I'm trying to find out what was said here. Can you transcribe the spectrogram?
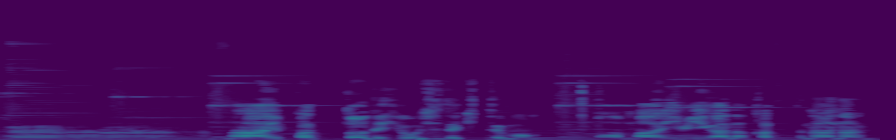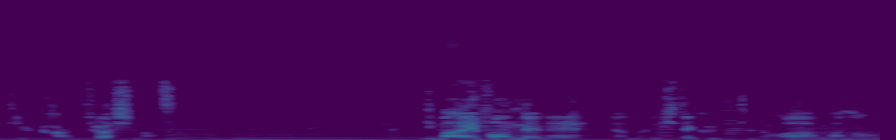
うーん、まあ iPad で表示できても、あんま意味がなかったな、なんていう感じはします。今 iPhone でね、あの生きていくっていうのは、まあの、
